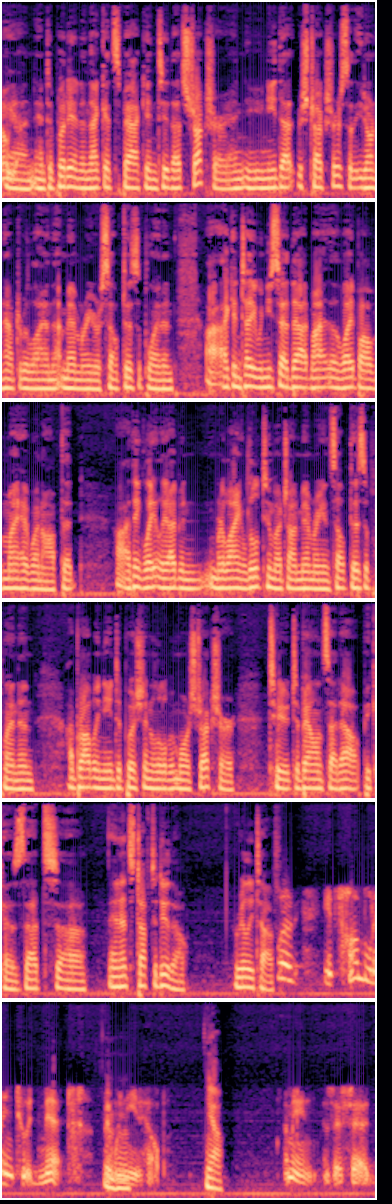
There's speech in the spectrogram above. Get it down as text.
Oh, yeah. and, and to put in, and that gets back into that structure, and you need that structure so that you don't have to rely on that memory or self discipline. And I, I, can tell you, when you said that, my the light bulb in my head went off. That I think lately I've been relying a little too much on memory and self discipline, and I probably need to push in a little bit more structure to to balance that out because that's uh, and it's tough to do though, really tough. Well, it's humbling to admit that mm-hmm. we need help. Yeah. I mean, as I said,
